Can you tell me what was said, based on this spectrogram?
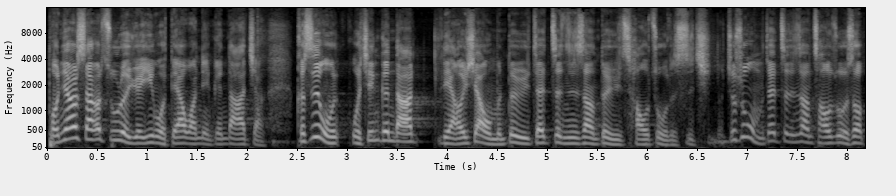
捧江杀猪的原因，我等下晚点跟大家讲。可是我我先跟大家聊一下，我们对于在政治上对于操作的事情。就是我们在政治上操作的时候，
